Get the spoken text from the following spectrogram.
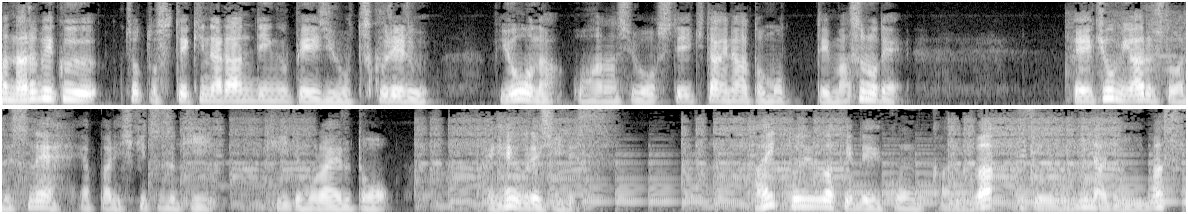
まあ、なるべくちょっと素敵なランディングページを作れるようなお話をしていきたいなと思ってますので、えー興味がある人はですね、やっぱり引き続き聞いてもらえると大変嬉しいです。はい。というわけで今回は以上になります。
